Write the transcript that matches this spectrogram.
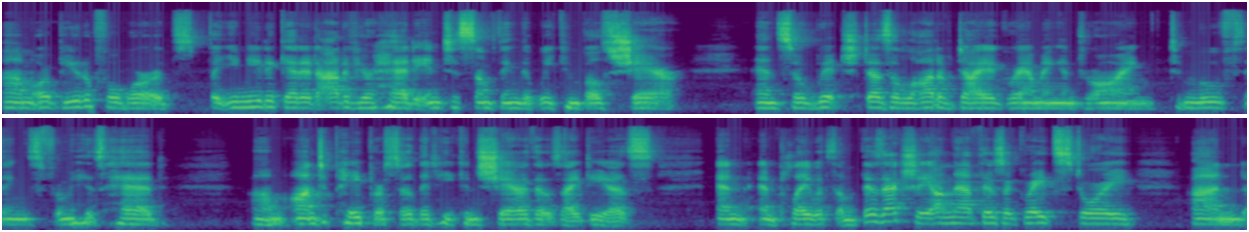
um, or beautiful words, but you need to get it out of your head into something that we can both share. And so Rich does a lot of diagramming and drawing to move things from his head um, onto paper so that he can share those ideas and and play with them. There's actually on that there's a great story, and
